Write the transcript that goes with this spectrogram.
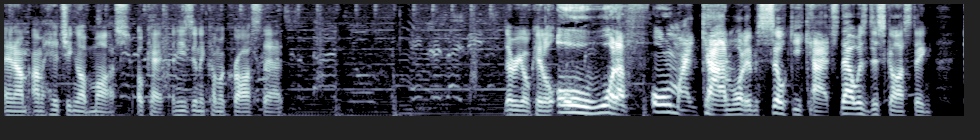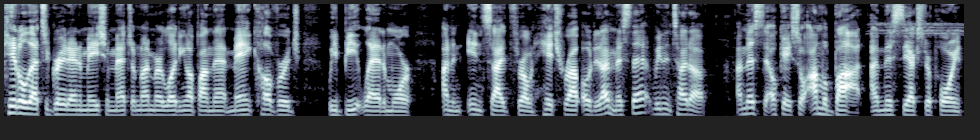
And I'm, I'm hitching up Moss. Okay, and he's going to come across that. There we go, Kittle. Oh, what a... oh my god, what a silky catch. That was disgusting. Kittle, that's a great animation. Matchup nightmare lighting up on that. Man coverage. We beat Lattimore on an inside throw and hitch route. Oh, did I miss that? We didn't tie it up. I missed it. Okay, so I'm a bot. I missed the extra point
